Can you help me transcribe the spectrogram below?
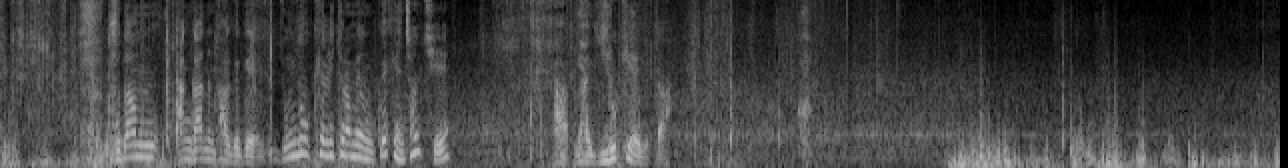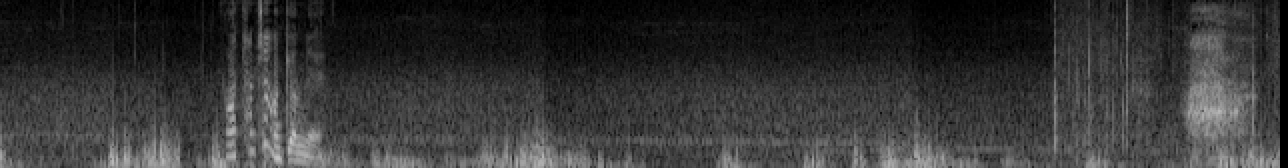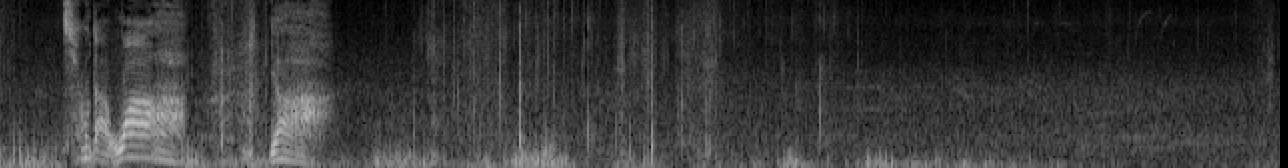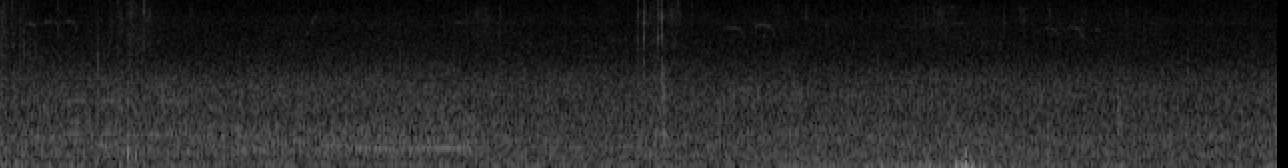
부담 안 가는 가격에. 이 정도 퀄리티라면 꽤 괜찮지? 아 야 이렇게 해야겠다 아 탄창 안 꼈네 최고다. 와. 야.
